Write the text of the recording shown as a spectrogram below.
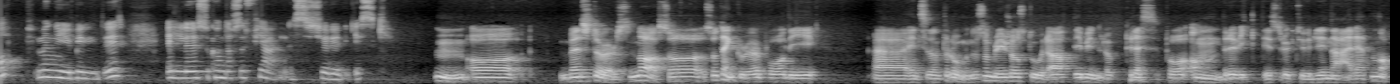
opp med nye bilder, eller så kan det også fjernes kirurgisk. Mm, og med størrelsen, da, så, så tenker du vel på de eh, incidentalomene som blir så store at de begynner å presse på andre viktige strukturer i nærheten, da.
